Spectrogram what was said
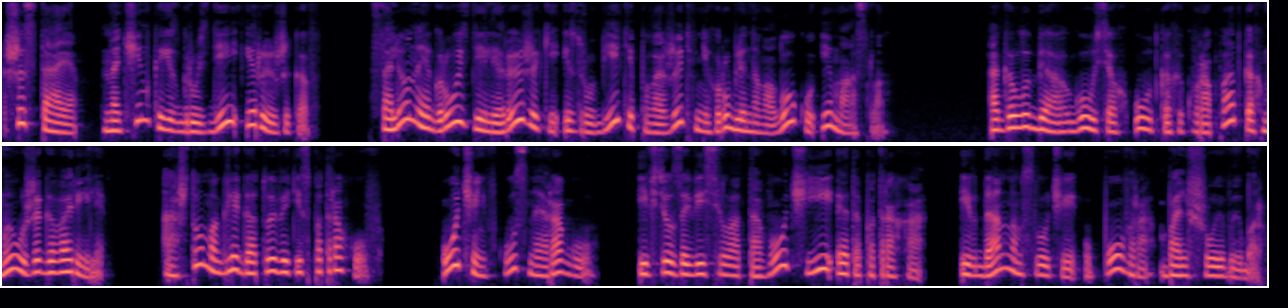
Шестая. Начинка из груздей и рыжиков. Соленые грузди или рыжики изрубить и положить в них рубленого луку и масло. О голубях, гусях, утках и куропатках мы уже говорили. А что могли готовить из потрохов? Очень вкусное рагу. И все зависело от того, чьи это потроха. И в данном случае у повара большой выбор.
